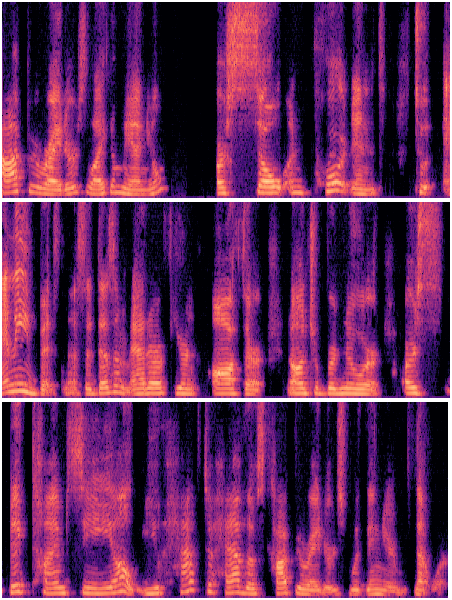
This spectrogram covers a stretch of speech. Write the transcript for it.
copywriters like Emmanuel are so important to any business. It doesn't matter if you're an author, an entrepreneur, or big time CEO. You have to have those copywriters within your network.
